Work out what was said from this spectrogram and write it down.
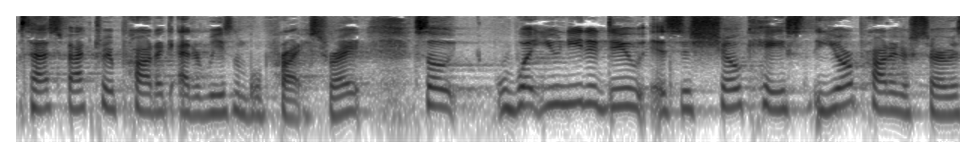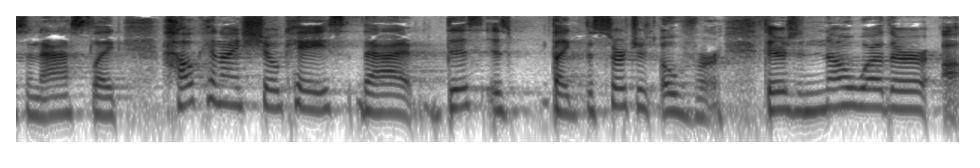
satisfactory product at a reasonable price, right? So what you need to do is to showcase your product or service and ask like how can i showcase that this is like the search is over? There's no other uh,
